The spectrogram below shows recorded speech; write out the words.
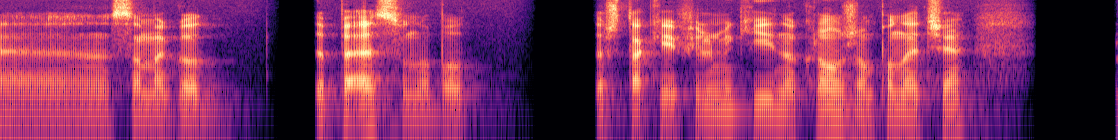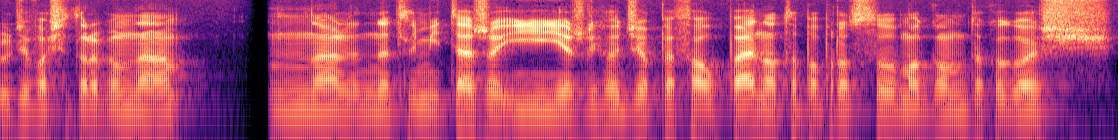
e, samego DPS-u, no bo też takie filmiki no, krążą po necie. Ludzie właśnie to robią na na netlimiterze i jeżeli chodzi o PvP, no to po prostu mogą do kogoś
